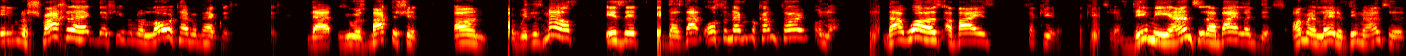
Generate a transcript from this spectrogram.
even a schwachere hektish, even a lower type of hektish, that he was makdish on with his mouth? Is it does that also never become tar or not? That was Abayi's sakira. So if Dimi answered Abai like this, Amr later, if Dimi answered,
